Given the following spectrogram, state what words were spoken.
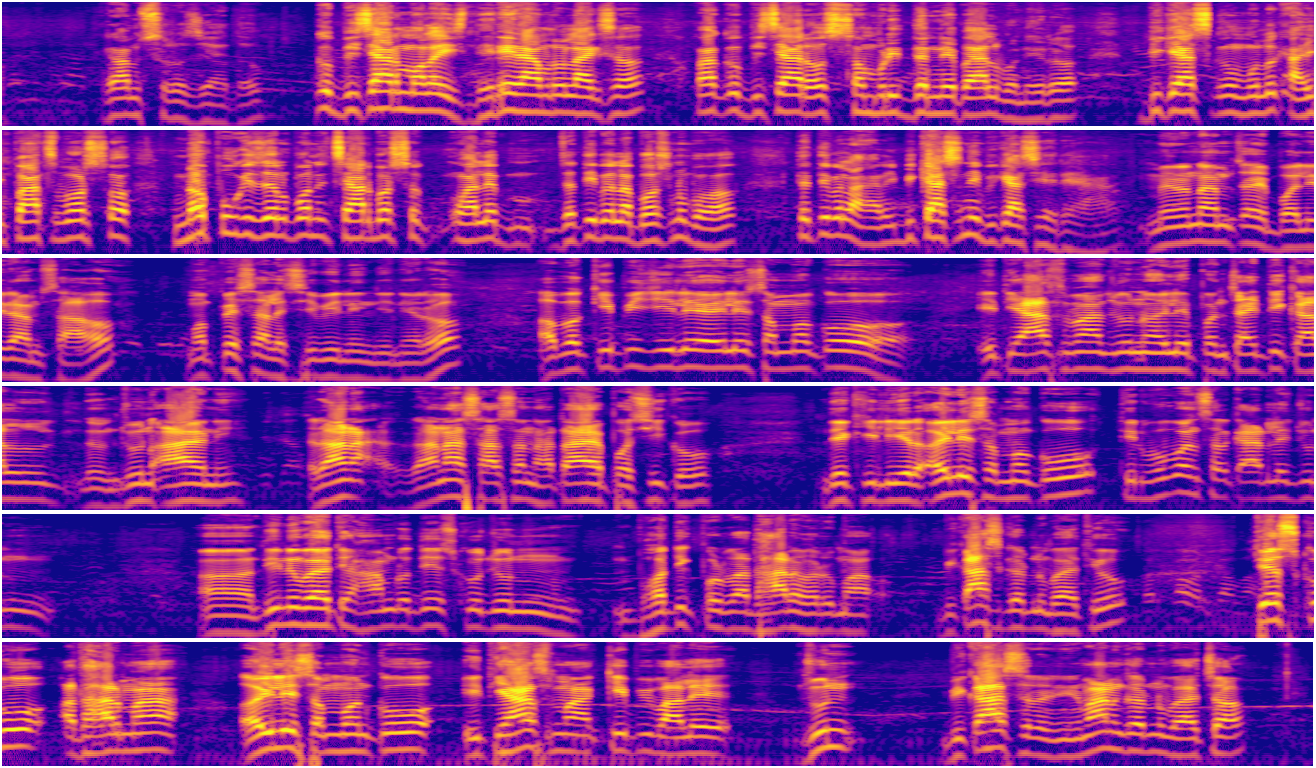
रामसरोज यादव। उहाँको विचार मलाई धेरै राम्रो लाग्छ। उहाँको विचार हो समृद्ध नेपाल भनेर विकासको मुलुक हामी पाँच वर्ष नपुगेजेल पनि चार वर्ष उहाँले जति बेला बस्नुभयो त्यति बेला हामी विकास नै विकास हेरे मेरो नाम चाहिँ बलिराम शाह हो। म पेसाले सिभिल इन्जिनियर हो। अब केपिजीले अहिलेसम्मको इतिहासमा जुन अहिले पञ्चायती काल जुन आयो नि राणा राणा शासन हटाएपछिको देखि लिएर अहिलेसम्मको त्रिभुवन सरकारले जुन अ, दिनुभएको थियो हाम्रो देशको जुन भौतिक पूर्वाधारहरूमा विकास गर्नुभएको थियो। त्यसको आधारमा अहिलेसम्मको इतिहासमा केपी बाले जुन विकास र निर्माण गर्नुभएको छ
